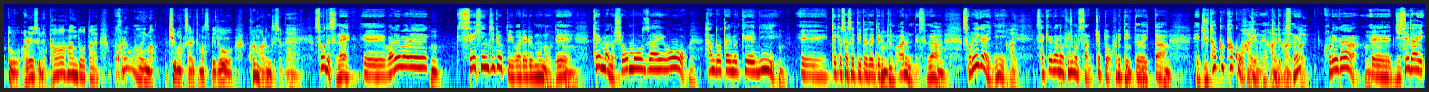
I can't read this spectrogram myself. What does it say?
と、あれですよね、パワー半導体、これも今、注目されてますけど、これもあるんですよね。そうですね、えー、我々、うん、製品事業と言われるもので、うん、研磨の消耗剤を半導体向けに、うん、えー、提供させていただいているっていうのもあるんですが、それ以外に、はい先ほどの藤本さんちょっと触れていただいた、え受託加工っていうのをやっててですね、これが、えー、次世代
